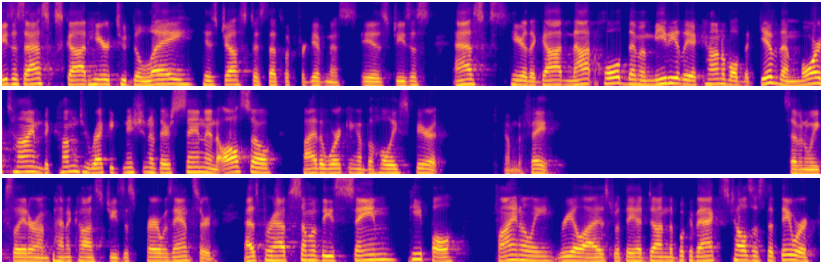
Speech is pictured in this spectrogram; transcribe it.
Jesus asks God here to delay his justice. That's what forgiveness is. Jesus asks here that God not hold them immediately accountable, but give them more time to come to recognition of their sin and also by the working of the Holy Spirit to come to faith. Seven weeks later on Pentecost, Jesus' prayer was answered, as perhaps some of these same people finally realized what they had done. The book of Acts tells us that they were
